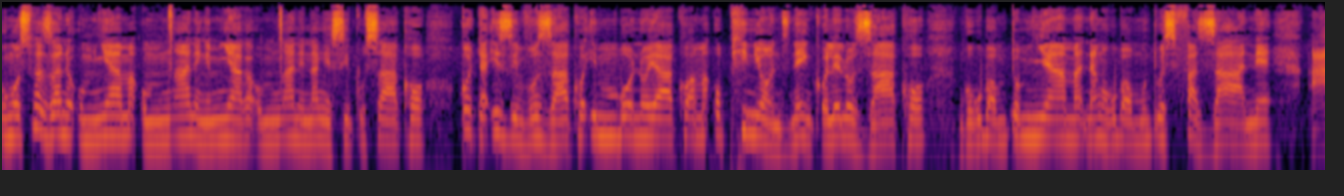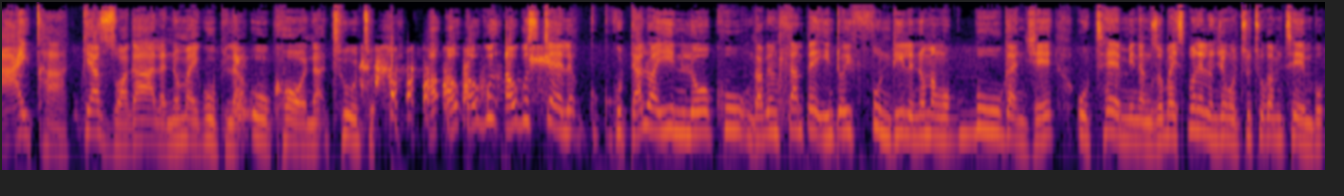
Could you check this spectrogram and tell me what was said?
ungosifazane umnyama umncane ngeminyaka umncane nangesiqu sakho kodwa izimvu zakho imbono yakho ama opinions nezinkolelo zakho ngokuba umuntu omnyama nangokuba umuntu wesifazane. Hayi cha kuyazwakala noma ikuphi la ukhona thuthu. Awukusitshele kudalwa yini lokhu? Ngabe mhlambe into oyifundile noma ngokubuka nje uthe mina ngizoba isibonelo njengothuthuka mthembu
